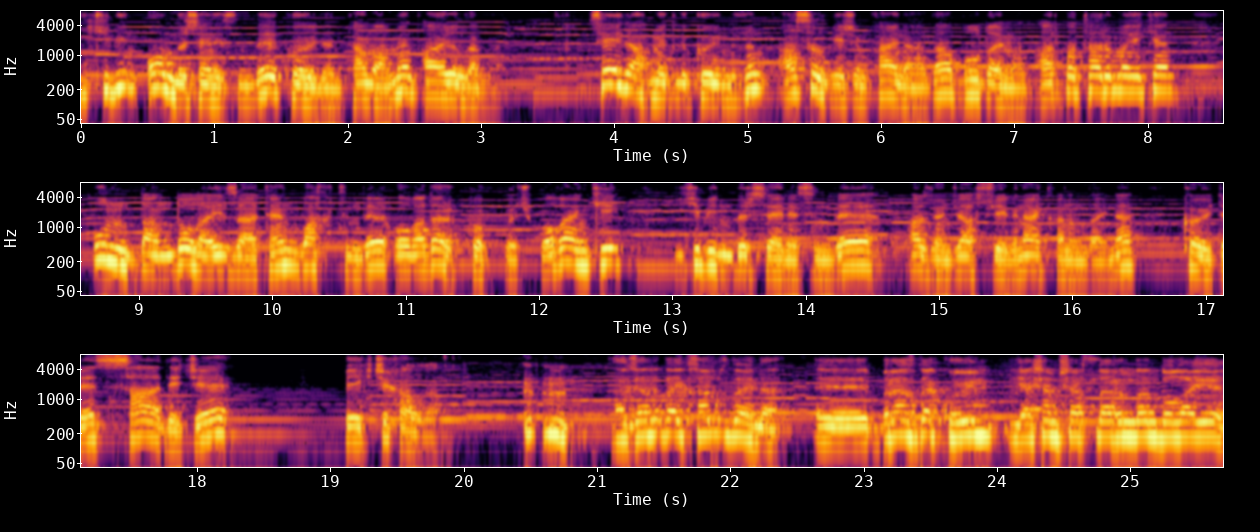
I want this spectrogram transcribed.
2011 senesinde köyden tamamen ayrılganlar. Seyit Ahmetli köyümüzün asıl geçim kaynağı da buğdayman arpa tarımı iken bundan dolayı zaten vaktinde o kadar çok göç bolan ki 2001 senesinde az önce Aksüyegin Aytkan'ındayına köyde sadece bekçi kalgan. Hacanı da yine, e, biraz da koyun yaşam şartlarından dolayı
